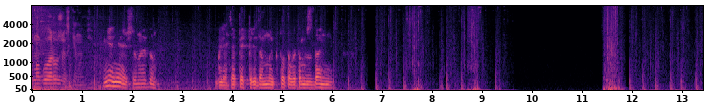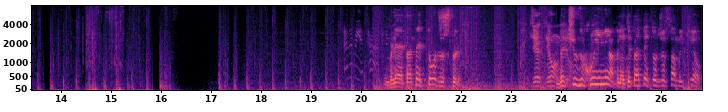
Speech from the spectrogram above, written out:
Тебе могу оружие скинуть. Не-не, еще найду. Блять, опять передо мной кто-то в этом здании. Бля, это опять тот же, что ли? Где, где он? Да Где он? за хуйня, блять? Это опять тот же самый чел.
